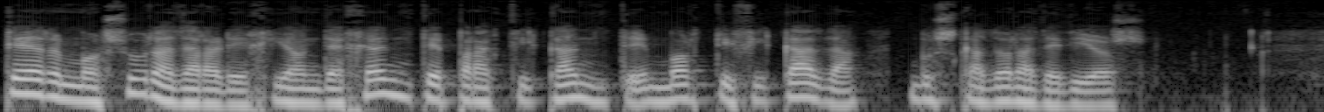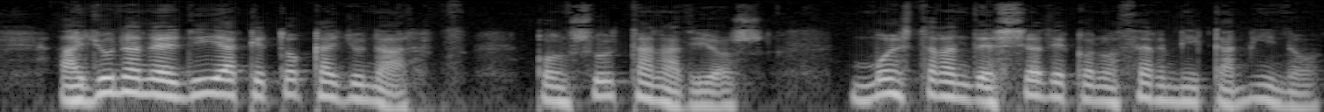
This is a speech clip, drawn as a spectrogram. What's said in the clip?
Qué hermosura de religión, de gente practicante, mortificada, buscadora de Dios. Ayunan el día que toca ayunar, consultan a Dios, muestran deseo de conocer mi camino,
